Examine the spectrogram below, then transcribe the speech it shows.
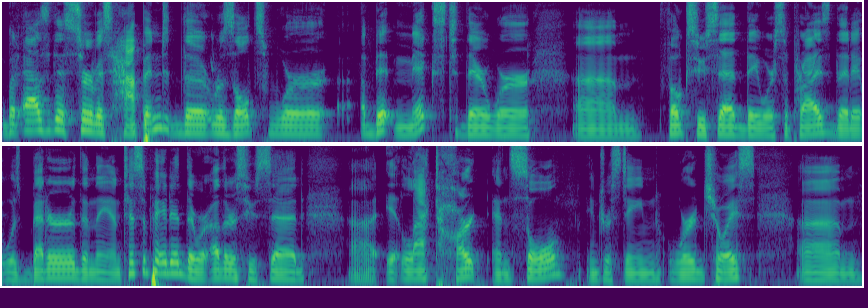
but as this service happened, the results were a bit mixed. There were um, folks who said they were surprised that it was better than they anticipated. There were others who said uh, it lacked heart and soul. Interesting word choice. Um,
